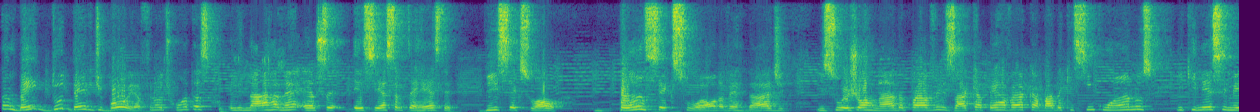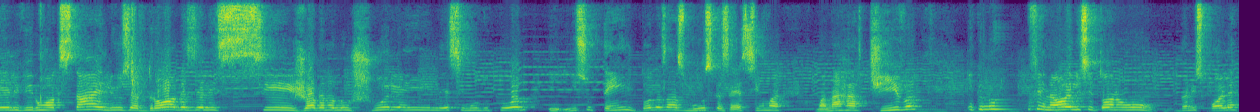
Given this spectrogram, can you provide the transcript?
também do David Bowie. Afinal de contas, ele narra né, essa, esse extraterrestre bissexual, pansexual, na verdade, e sua jornada para avisar que a Terra vai acabar daqui cinco anos e que nesse meio ele vira um rockstar, ele usa drogas, ele se joga na luxúria e nesse mundo todo. E isso tem em todas as músicas, é sim uma, uma narrativa e que no final ele se torna um, dando spoiler,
